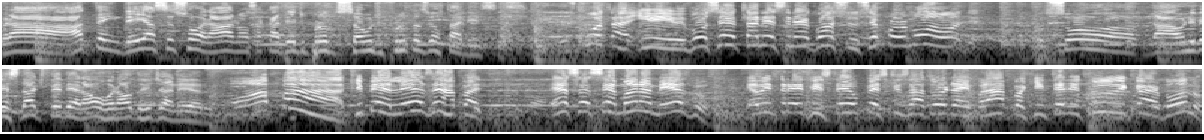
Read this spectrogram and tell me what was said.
para atender e assessorar a nossa cadeia de produção de frutas e hortaliças. Escuta, e você está nesse negócio, você formou aonde? Eu sou da Universidade Federal Rural do Rio de Janeiro. Opa, que beleza, hein, rapaz? Essa semana mesmo eu entrevistei um pesquisador da Embrapa que entende tudo de carbono,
